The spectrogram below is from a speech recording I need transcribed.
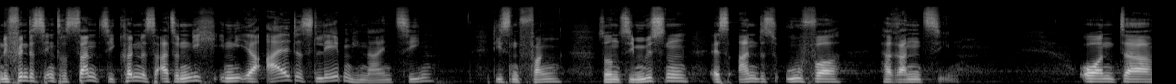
Und ich finde es interessant, sie können es also nicht in ihr altes Leben hineinziehen, diesen Fang, sondern sie müssen es an das Ufer heranziehen. Und, äh,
